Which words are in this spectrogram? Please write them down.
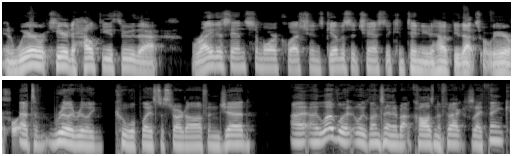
And we're here to help you through that. Write us in some more questions. Give us a chance to continue to help you. That's what we're here for. That's a really, really cool place to start off. And Jed, I, I love what, what Glenn's saying about cause and effect because I think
